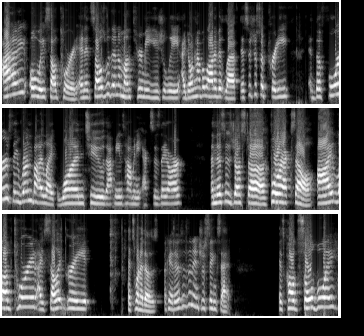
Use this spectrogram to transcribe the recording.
I always sell Torrid, and it sells within a month for me usually. I don't have a lot of it left. This is just a pretty The fours, they run by like one, two. That means how many X's they are. And this is just a 4XL. I love Torrid. I sell it great. It's one of those. Okay, this is an interesting set. It's called Soul Boy.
